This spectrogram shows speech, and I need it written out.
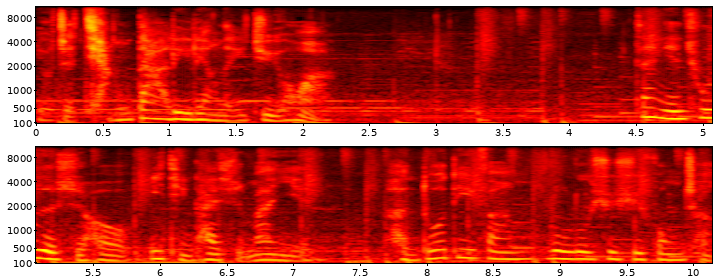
有着强大力量的一句话。在年初的时候，疫情开始蔓延，很多地方陆陆续续封城，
